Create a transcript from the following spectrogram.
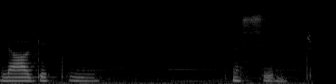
laget i Som er sydd.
